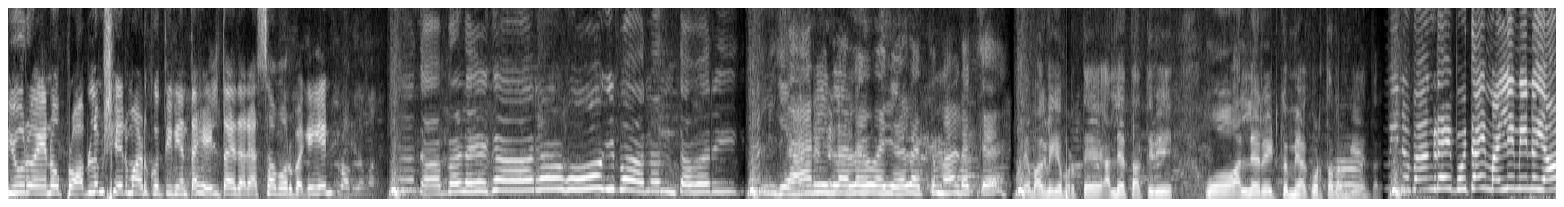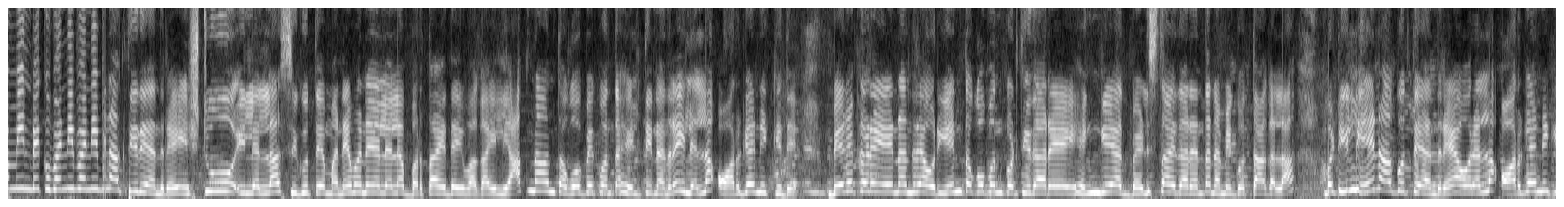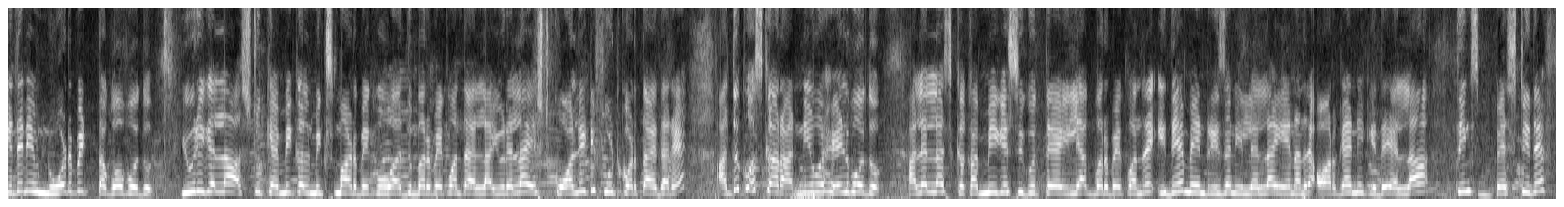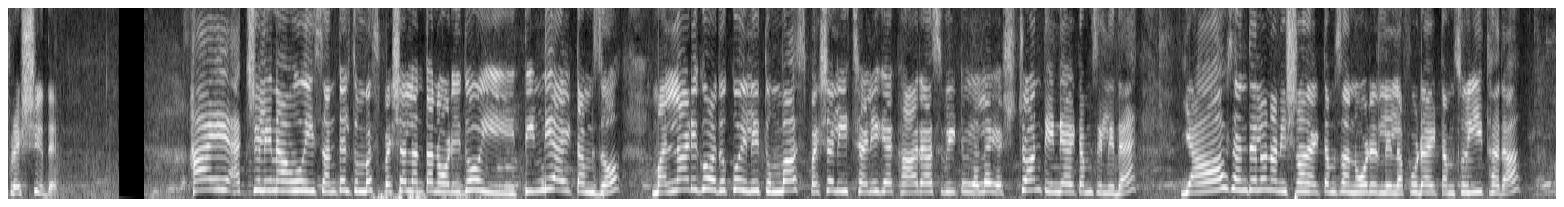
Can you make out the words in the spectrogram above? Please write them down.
ಇವರು ಏನೋ problem share ಮಾಡ್ಕೋತೀನಿ ಅಂತ ಹೇಳ್ತಾ ಇದ್ದಾರೆ ಅಸ್ಸಾಂ ಅವ್ರ ಬಗ್ಗೆ. ಏನು ಪ್ರಾಬ್ಲಮ್ ಬಳೆಗಾರ ಹೋಗಿ ಬಾನಂತವರಿಗೆ ನನಗೆ ಯಾರು ಇಲ್ಲಲ್ಲ ಹೇಳಕ್ಕೆ ಮಾಡಕ್ಕೆ. ಮನೆ ಬಾಗಿಲಿಗೆ ಬರುತ್ತೆ ಅಲ್ಲೇ ತಾತೀವಿ ಓ ಅಲ್ಲೇ ರೇಟ್ ಕಮ್ಮಿ ಹಾಕಿ ಕೊಡ್ತಾರೆ ನಮಗೆ ಅಂತಾರೆ. ಮೀನು ಬಾಂಗ್ಡಾಯಿ ಬೂತಾಯಿ ಮಲ್ಲಿ ಮೀನು ಯಾವ ಮೀನ್ ಬೇಕು ಬನ್ನಿ ಬನ್ನಿ ಏನಾಗ್ತಿದೆ ಅಂದ್ರೆ ಎಷ್ಟು ಇಲ್ಲೆಲ್ಲ ಸಿಗುತ್ತೆ ಮನೆ ಮನೆಯಲ್ಲೆಲ್ಲ ಬರ್ತಾ ಇದೆ ಇವಾಗ. ಇಲ್ಲಿ ಯಾಕೆ ನಾನು ತಗೋಬೇಕು ಅಂತ ಹೇಳ್ತೀನಿ ಅಂದ್ರೆ ಇಲ್ಲೆಲ್ಲ ಆರ್ಗ್ಯಾನಿಕ್ ಇದೆ. ಬೇರೆ ಕಡೆ ಏನಂದ್ರೆ ಅವ್ರು ಏನು ತಗೊಬಂದು ಕೊಡ್ತಿದ್ದಾರೆ ಹೆಂಗೆ ಅದು ಬೆಳೆಸ್ತಾ ಇದ್ದಾರೆ ಅಂತ ನಮಗೆ ಗೊತ್ತಾಗಲ್ಲ. ಬಟ್ ಇಲ್ಲಿ ಏನಾಗುತ್ತೆ ಅಂದ್ರೆ ಅವರೆಲ್ಲ ಆರ್ಗ್ಯಾನಿಕ್ ಇದೆ ನೀವು ನೋಡ್ಬಿಟ್ಟು ತಗೋಬೋದು. ಇವರಿಗೆಲ್ಲ ಅಷ್ಟು ಕೆಮಿಕಲ್ ಮಿಕ್ಸ್ ಮಾಡಬೇಕು ಅದು ಬರಬೇಕು ಅಂತ ಎಲ್ಲ ಇವರೆಲ್ಲ ಎಷ್ಟು ಕ್ವಾಲಿಟಿ ಫುಡ್ ಕೊಡ್ತಾ ಇದ್ದಾರೆ. ಅದಕ್ಕೋಸ್ಕರ ನೀವು ಹೇಳ್ಬೋದು ಅಲ್ಲೆಲ್ಲ ಕ- ಕಮ್ಮಿಗೆ ಸಿಗುತ್ತೆ ಇಲ್ಲಿ ಯಾಕೆ ಬರಬೇಕು ಅಂದರೆ ಇದೇ ಮೇನ್ ರೀಸನ್ ಇಲ್ಲೆಲ್ಲ ಏನಂದರೆ ಆರ್ಗ್ಯಾನಿಕ್ ಇದೆ ಎಲ್ಲ ಥಿಂಗ್ಸ್ ಬೆಸ್ಟ್ ಇದೆ ಫ್ರೆಶ್ ಇದೆ. ಹಾಯ್ ಆ್ಯಕ್ಚುಲಿ ನಾವು ಈ ಸಂತೆಲಿ ತುಂಬ ಸ್ಪೆಷಲ್ ಅಂತ ನೋಡಿದ್ದು ಈ ತಿಂಡಿ ಐಟಮ್ಸು ಮಲೆನಾಡಿಗೂ ಅದಕ್ಕೂ ಇಲ್ಲಿ ತುಂಬ ಸ್ಪೆಷಲ್ ಈ ಚಳಿಗೆ ಖಾರ ಸ್ವೀಟು ಎಲ್ಲ ಎಷ್ಟೊಂದು ತಿಂಡಿ ಐಟಮ್ಸ್ ಇಲ್ಲಿದೆ. ಯಾವ ಸಂತೆಲೂ ನಾನು ಇಷ್ಟೊಂದು ಐಟಮ್ಸ್ನ ನೋಡಿರಲಿಲ್ಲ ಫುಡ್ ಐಟಮ್ಸು ಈ ಥರ.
